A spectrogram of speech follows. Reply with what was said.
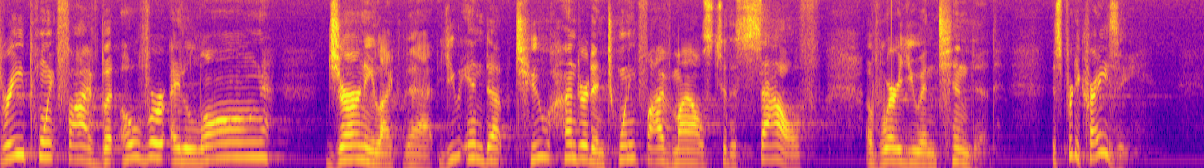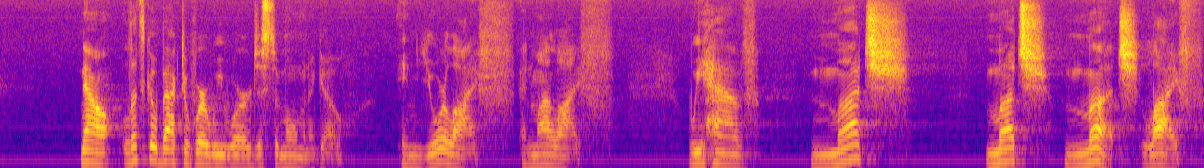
3.5, but over a long journey like that, you end up 225 miles to the south of where you intended. It's pretty crazy. Now, let's go back to where we were just a moment ago in your life and my life, we have much, much, much life,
